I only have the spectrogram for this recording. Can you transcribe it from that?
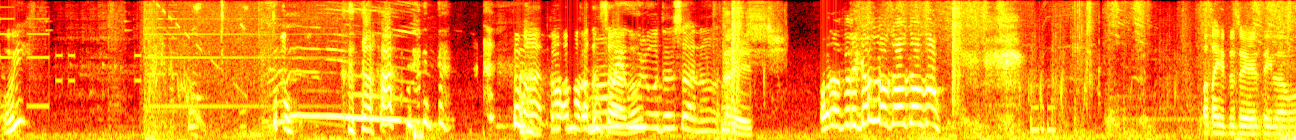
Uy! Tama, tama ka dun Tama sa ano? ulo ko dun sa ano. Edge. Oh, no, go, go, go, go, go! Patay ito sa. Tama.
